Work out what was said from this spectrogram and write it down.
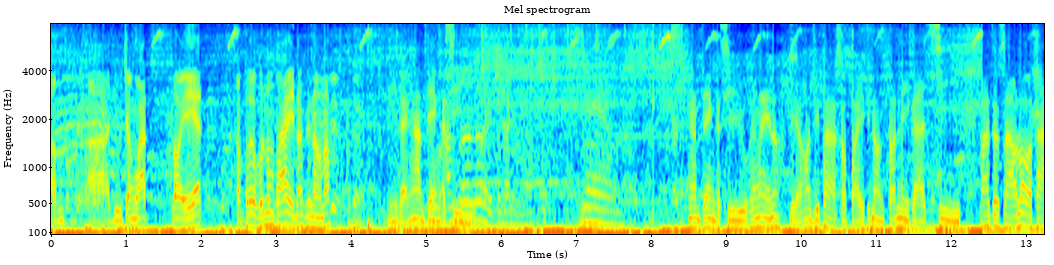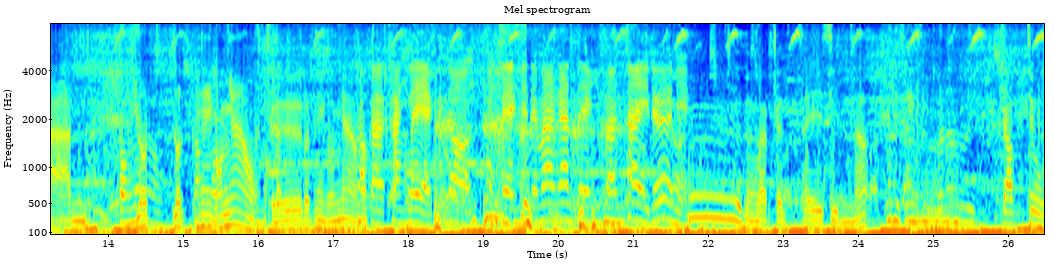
อำอ่าอยู่จังหวัดร้อยเอ็ดอำเภอพนมไพรเนาะพี่น้องเนาะนี่แหละงานแต่งกะสี อำเภอเลยประมาณนี้เนาะแมนงานแต่งกะสีอยู่ข้างในเนาะเดี๋ยวเฮาสิพาเข้าไปพี่น้องตอนนี้กะสีพาสาวๆรอทาน กองเหย้ารถรถแห่กองเหย้าเออรถแห่กองเหย้าเขาเนาะ กะครั้งแรกพี่น้องครั้งแรกที่ได้มางานแต่งอยู่ฝั่งไทยเด้อนี่หนัง รัดกับไทยสินเนาะไม่ได้ใส่สินมาเลยจับจูด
